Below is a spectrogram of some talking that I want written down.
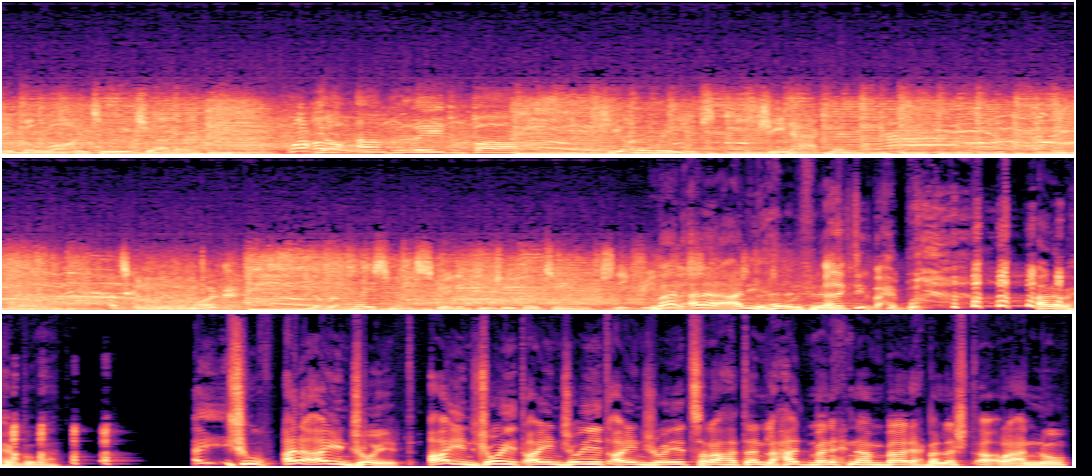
they belonged to each other. You're unbelievable. Keanu Reeves, Gene Hackman, That's gonna leave a mark. The Replacements, rated PG-13. Sneak. man أنا علي هذا أنا الفيلم كتير بحبه. أنا بحبه. man أي- شوف أنا I enjoy it I enjoy it I enjoy it I enjoy it صراحة لحد ما نحن امبارح بلشت أقرأ عنه.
